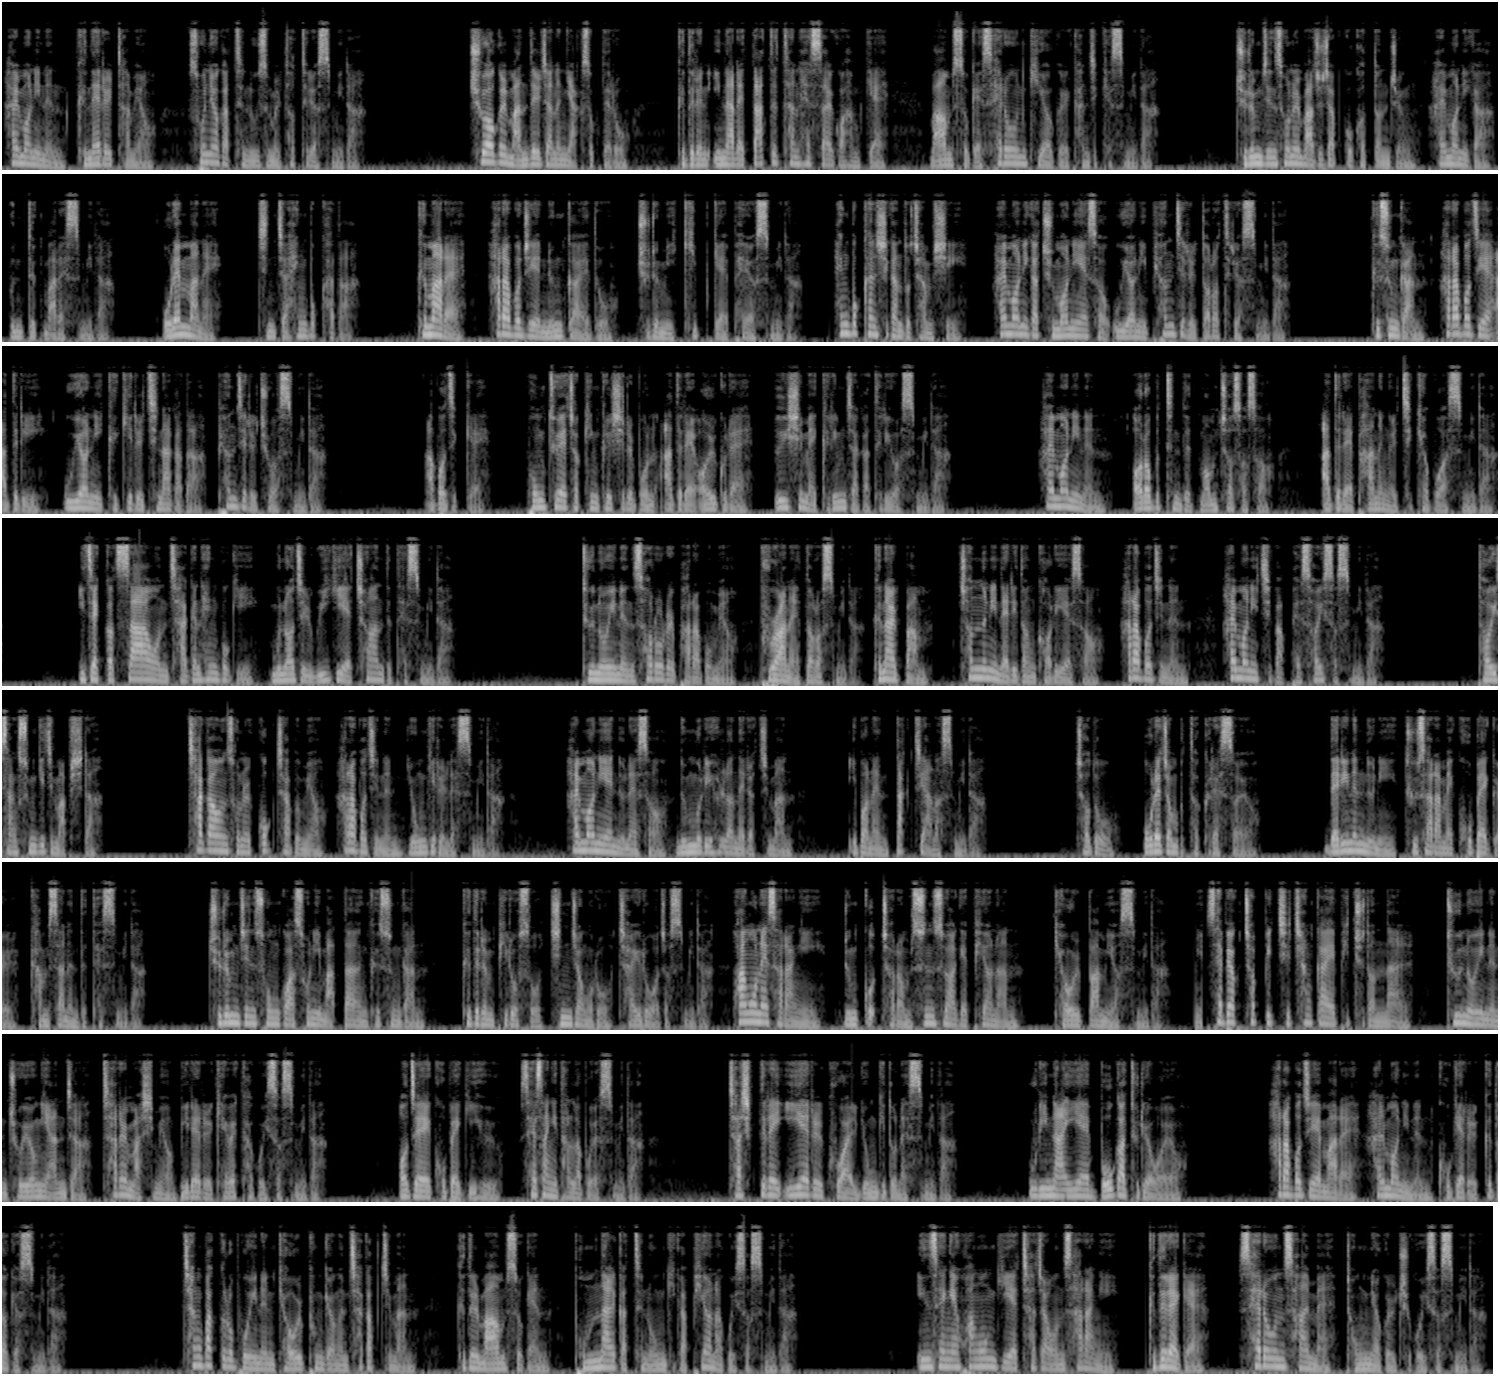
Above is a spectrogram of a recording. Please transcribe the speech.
할머니는 그네를 타며 소녀 같은 웃음을 터뜨렸습니다. 추억을 만들자는 약속대로 그들은 이날의 따뜻한 햇살과 함께 마음속에 새로운 기억을 간직했습니다. 주름진 손을 마주잡고 걷던 중 할머니가 문득 말했습니다. 오랜만에 진짜 행복하다. 그 말에 할아버지의 눈가에도 주름이 깊게 패였습니다. 행복한 시간도 잠시 할머니가 주머니에서 우연히 편지를 떨어뜨렸습니다. 그 순간 할아버지의 아들이 우연히 그 길을 지나가다 편지를 주었습니다. 아버지께 봉투에 적힌 글씨를 본 아들의 얼굴에 의심의 그림자가 드리웠습니다. 할머니는 얼어붙은 듯 멈춰서서 아들의 반응을 지켜보았습니다. 이제껏 쌓아온 작은 행복이 무너질 위기에 처한 듯 했습니다. 두 노인은 서로를 바라보며 불안에 떨었습니다. 그날 밤 첫눈이 내리던 거리에서 할아버지는 할머니 집 앞에 서 있었습니다. 더 이상 숨기지 맙시다. 차가운 손을 꼭 잡으며 할아버지는 용기를 냈습니다. 할머니의 눈에서 눈물이 흘러내렸지만 이번엔 닦지 않았습니다. 저도 오래전부터 그랬어요. 내리는 눈이 두 사람의 고백을 감싸는 듯 했습니다. 주름진 손과 손이 맞닿은 그 순간 그들은 비로소 진정으로 자유로워졌습니다. 황혼의 사랑이 눈꽃처럼 순수하게 피어난 겨울밤이었습니다. 새벽 첫빛이 창가에 비추던 날, 두 노인은 조용히 앉아 차를 마시며 미래를 계획하고 있었습니다. 어제의 고백 이후 세상이 달라 보였습니다. 자식들의 이해를 구할 용기도 냈습니다. 우리 나이에 뭐가 두려워요? 할아버지의 말에 할머니는 고개를 끄덕였습니다. 창밖으로 보이는 겨울 풍경은 차갑지만 그들 마음속엔 봄날 같은 온기가 피어나고 있었습니다. 인생의 황혼기에 찾아온 사랑이 그들에게 새로운 삶의 동력을 주고 있었습니다.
